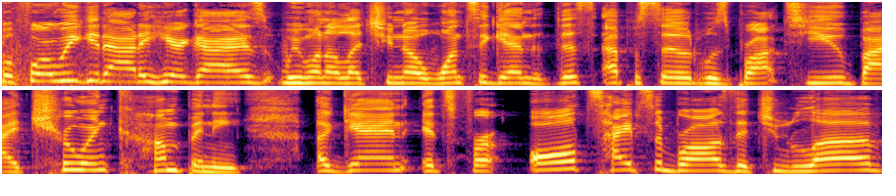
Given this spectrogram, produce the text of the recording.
Before we get out of here, guys, we want to let you know once again that this episode was brought to you by True and Company. Again, it's for all types of bras that you love.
